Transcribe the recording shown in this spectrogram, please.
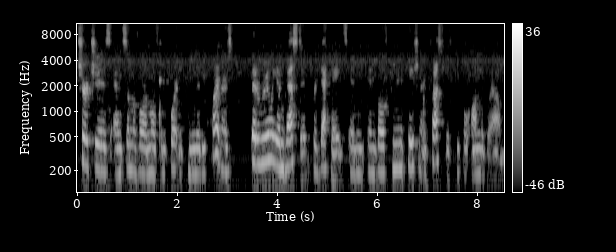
churches, and some of our most important community partners that are really invested for decades in, in both communication and trust with people on the ground.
